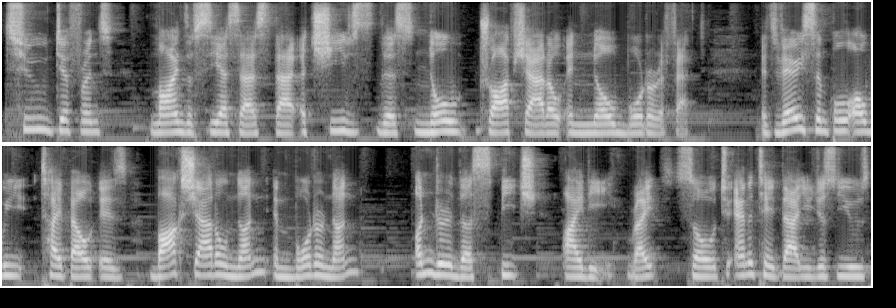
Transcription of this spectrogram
two different lines of CSS that achieves this no drop shadow and no border effect. It's very simple. All we type out is box shadow none and border none under the speech ID, right? So to annotate that, you just use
